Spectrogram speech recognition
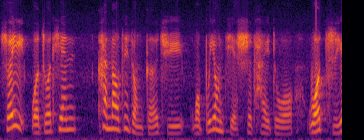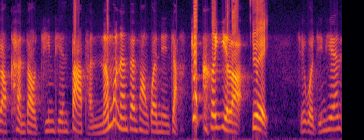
所以我昨天看到这种格局，我不用解释太多，我只要看到今天大盘能不能站上关键价就可以了。对，结果今天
